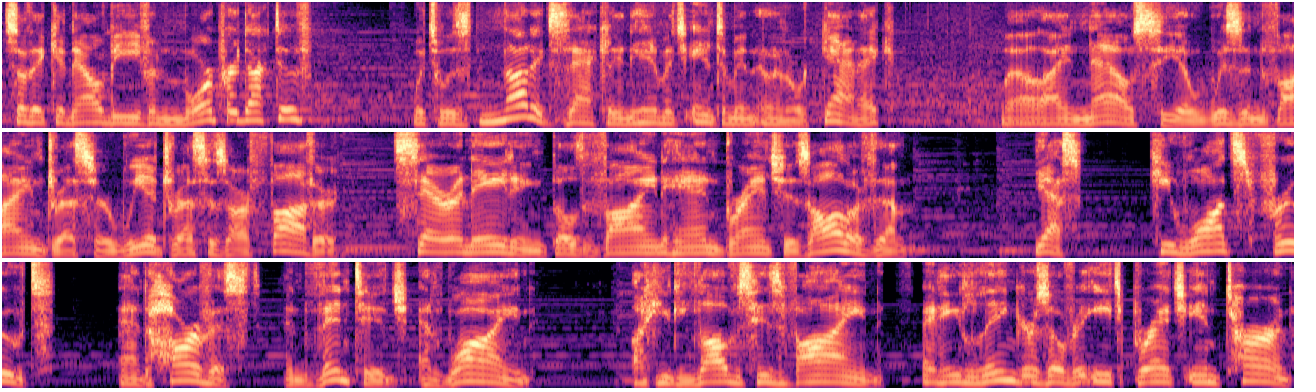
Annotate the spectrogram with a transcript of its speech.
so they could now be even more productive, which was not exactly an image intimate and organic, well, I now see a wizened vine dresser we address as our Father, serenading both vine and branches, all of them. Yes, he wants fruit and harvest and vintage and wine. but he loves his vine, and he lingers over each branch in turn,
